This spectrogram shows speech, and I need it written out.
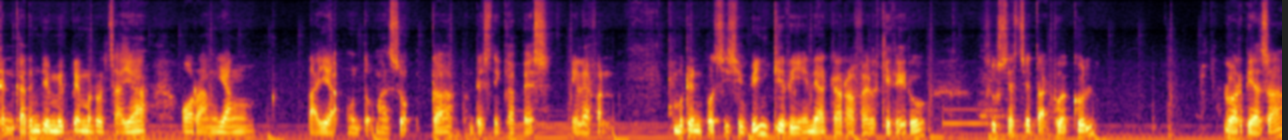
Dan Karim Demirbay menurut saya orang yang layak untuk masuk ke Bundesliga Best 11 kemudian posisi wing kiri ini ada Rafael Guerrero sukses cetak dua gol. Luar biasa.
